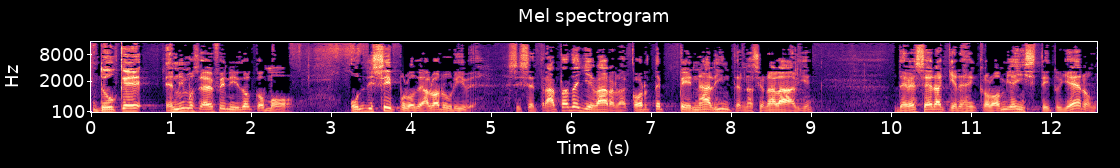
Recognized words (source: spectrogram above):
Duque, él mismo se ha definido como un discípulo de Álvaro Uribe. si se trata de llevar a la Corte Penal Internacional a alguien, debe ser a quienes en Colombia instituyeron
